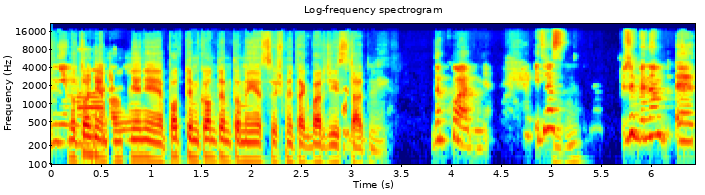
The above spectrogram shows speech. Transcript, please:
Nie no to ma... nie, no, nie, nie, pod tym kątem to my jesteśmy tak bardziej stadni. Dokładnie. I teraz mhm żeby nam e,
